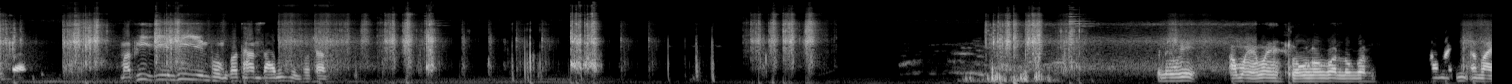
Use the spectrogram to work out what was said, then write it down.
มอะมาพี่ยืนพี่ยืนผมเขาทำตามที่ผมเขาทเป็นนึงพี่ เอาใหม่เอาใหม่ลงลงก่อนลงก่อนำเอาใหม่เอาใหม่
